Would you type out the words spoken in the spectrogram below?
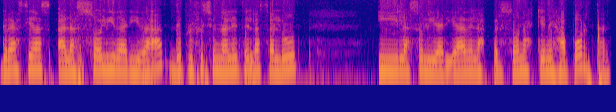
gracias a la solidaridad de profesionales de la salud y la solidaridad de las personas quienes aportan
